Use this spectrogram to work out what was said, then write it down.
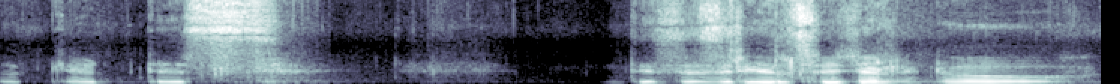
Look at this. This is real Switzerland. Oh.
